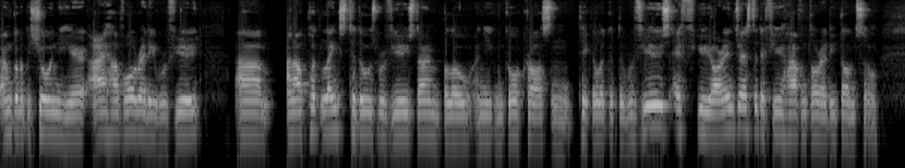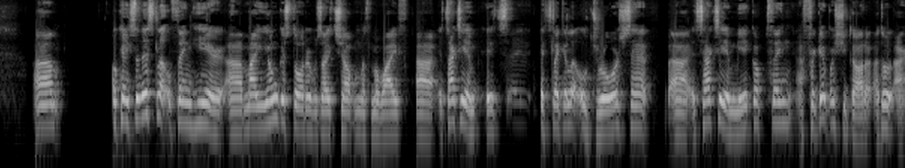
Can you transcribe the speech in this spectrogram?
I'm going to be showing you here, I have already reviewed. Um, and I'll put links to those reviews down below and you can go across and take a look at the reviews if you are interested, if you haven't already done so. Um, Okay, so this little thing here, uh, my youngest daughter was out shopping with my wife. Uh, it's actually a, it's it's like a little drawer set. Uh, it's actually a makeup thing. I forget where she got it. I don't. I,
